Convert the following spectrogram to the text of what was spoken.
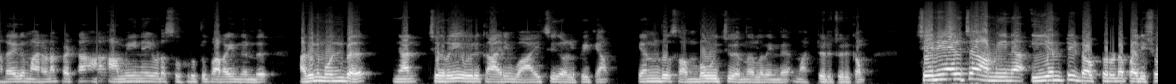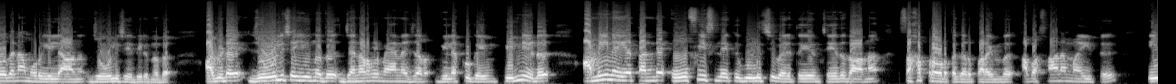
അതായത് മരണപ്പെട്ട അമീനയുടെ സുഹൃത്ത് പറയുന്നുണ്ട്. അതിനു മുൻപ് ഞാൻ ചെറിയ ഒരു കാര്യം വായിച്ചു കേൾപ്പിക്കാം. എന്ത് സംഭവിച്ചു എന്നുള്ളതിന്റെ മറ്റൊരു ചുരുക്കം. ശനിയാഴ്ച അമീന ഇ എൻ ടി ഡോക്ടറുടെ പരിശോധനാ മുറിയിലാണ് ജോലി ചെയ്തിരുന്നത്. അവിടെ ജോലി ചെയ്യുന്നത് ജനറൽ മാനേജർ വിലക്കുകയും പിന്നീട് അമീനയെ തന്റെ ഓഫീസിലേക്ക് വിളിച്ചു വരുത്തുകയും ചെയ്തതാണ് സഹപ്രവർത്തകർ പറയുന്നത്. അവസാനമായിട്ട് ഈ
